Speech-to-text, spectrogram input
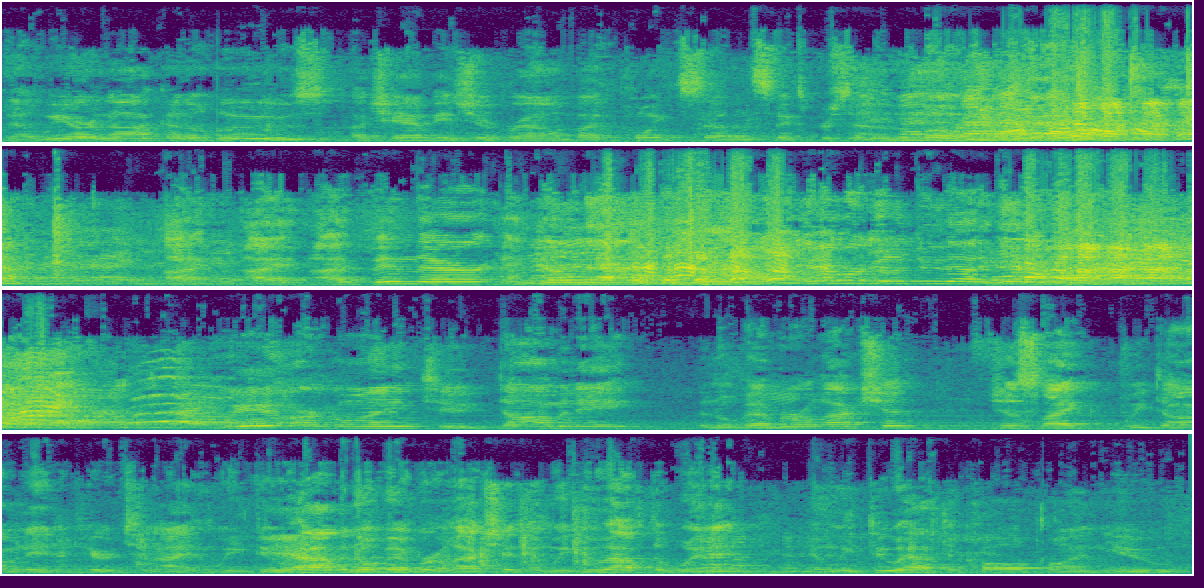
that we are not going to lose a championship round by 0.76% of the vote. I, I, I've been there and done that. We're not ever going to do that again. We are going to dominate the November election, just like we dominated here tonight. And we do have a November election, and we do have to win it, and we do have to call upon you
